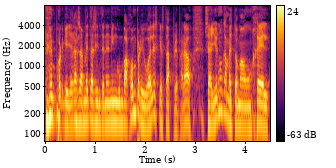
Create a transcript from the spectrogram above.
porque llegas a meta sin tener ningún bajón, pero igual es que estás preparado. O sea, yo nunca me he tomado un gel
